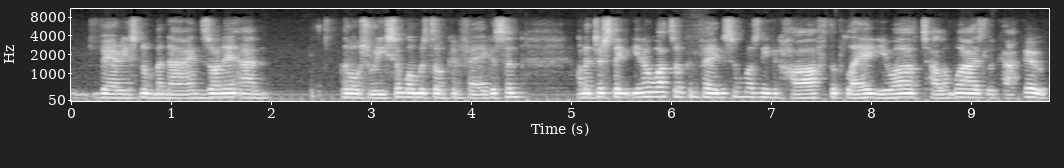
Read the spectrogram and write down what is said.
various number nines on it, and the most recent one was Duncan Ferguson, and I just think, you know what, Duncan Ferguson wasn't even half the player you are talent wise, Lukaku.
